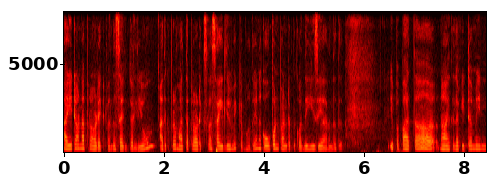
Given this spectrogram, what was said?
ஹைட்டான ப்ராடக்ட் வந்து சென்டர்லேயும் அதுக்கப்புறம் மற்ற ப்ராடக்ட்ஸ்லாம் சைட்லேயும் வைக்கும் போது எனக்கு ஓப்பன் பண்ணுறதுக்கு வந்து ஈஸியாக இருந்தது. இப்போ பார்த்தா நான் இதில் விட்டமின்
